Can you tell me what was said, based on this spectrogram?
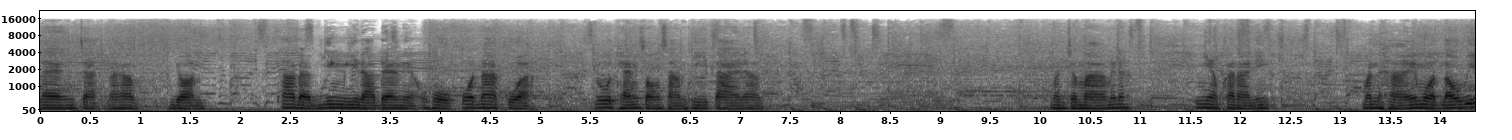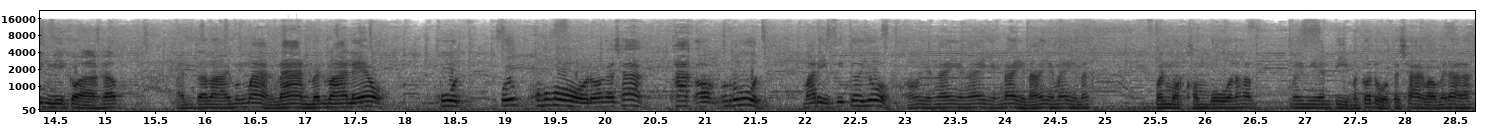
แรงจัดนะครับย้อน ถ้าแบบยิ่งมีดาบแดงเนี่ย โอ้โห โคตรน่ากลัว รูดแทงสองสามทีตายนะครับ มันจะมาไหมนะ เงียบขนาดนี้ มันหายหมดเราวิ่งดีกว่าครับ อันตรายมากๆนานมันมาแล้ว พูดปุ๊บโอ้โหโดนกระชากผลักออกรูดมาดิฟิกเกอร์โยกเอายังไงยังไงยังได้อยู่นะยังได้อยู่นะ มันหมดคอมโบแล้วครับ ไม่มีอันตีมันก็โดดกระชากเราไม่ได้แล้ว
